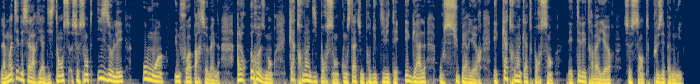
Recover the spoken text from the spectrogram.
La moitié des salariés à distance se sentent isolés au moins une fois par semaine. Alors heureusement, 90% constatent une productivité égale ou supérieure et 84% des télétravailleurs se sentent plus épanouis.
